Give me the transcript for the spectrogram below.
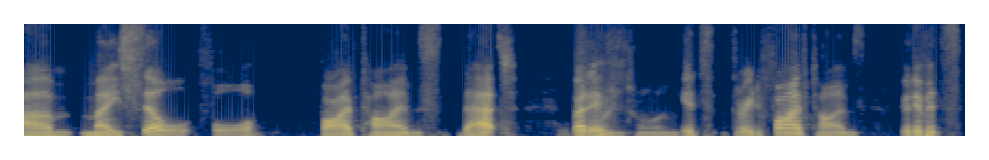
um, may sell for five times that, but if times. it's three to five times. But if it's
